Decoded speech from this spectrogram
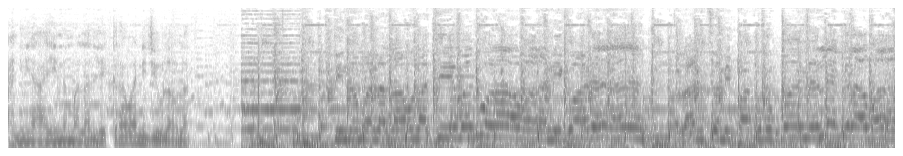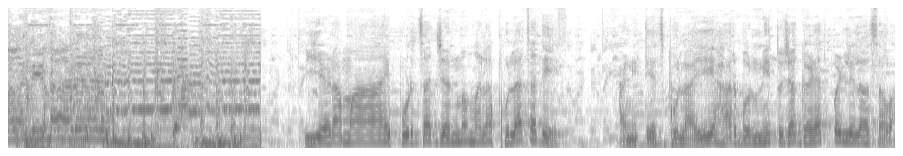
आणि आईनं मला लेकरावानी जीव लावला. तिनं मला लावला जीव गुळावानी ग्वाड. रांचं मी पाखरू पण लेकरावानी लाड येडा माय पुढचा जन्म मला फुलाचा दे. आणि तेच फुलाई हार बनून तुझ्या गळ्यात पडलेलं असावा.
